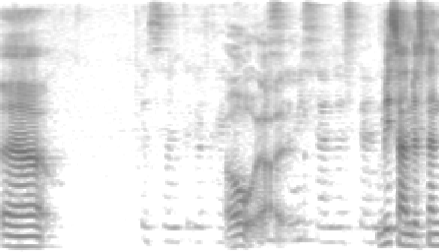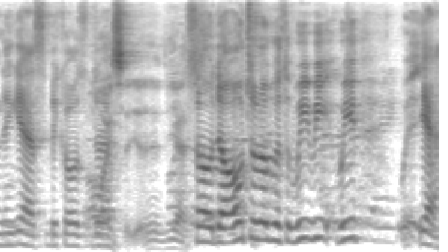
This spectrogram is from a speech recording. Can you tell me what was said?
uh, Oh, uh, misunderstanding, yes, because Oh, the, I see, uh, yes. so the autologous we we, we, we yeah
